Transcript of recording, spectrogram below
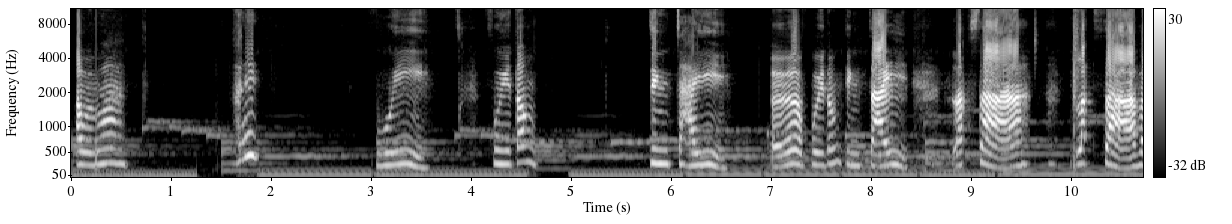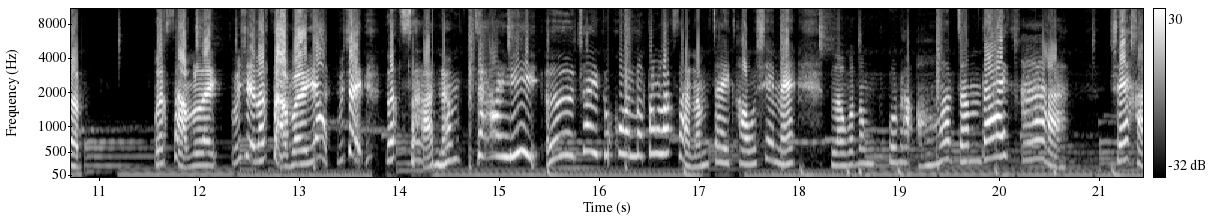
เอาเป็นว่า เฮ้ยฟุยฟุยต้องจริงใจ เออฟุยต้องจริงใจ รักษา รักษาแบบ รักษาอะไร ไม่ใช่รักษามารยาทไม่ใช่รักษาน้ำใจ เออ ใช่ทุกคนเราต้องรักษาน้ำใจเขาใช่ไหมเราก็ต้องพูดว่าอ๋อจำได้ค่ะ ใช่ค่ะ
